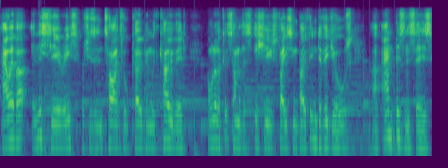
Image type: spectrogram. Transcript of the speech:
However, in this series, which is entitled Coping with COVID, I want to look at some of the issues facing both individuals uh, and businesses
